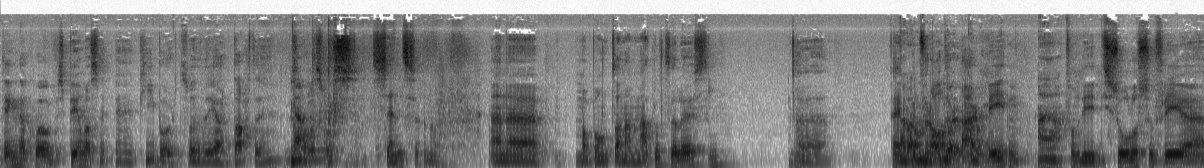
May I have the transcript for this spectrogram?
ding dat ik wou bespelen was een keyboard. Dat was in de jaren 80. Dus ja. alles was synth. En uh, maar begon dan naar metal te luisteren. Uh, eigenlijk vooral door Iron Maiden. Ah, ja. Van die, die solos zo vrij uh,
